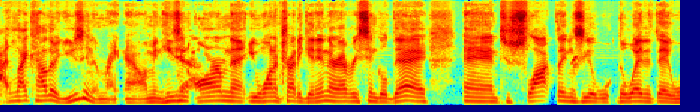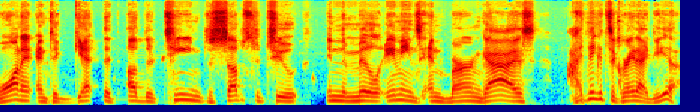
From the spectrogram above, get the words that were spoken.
I like how they're using him right now. I mean, he's yeah. an arm that you want to try to get in there every single day and to slot things the, the, way that they want it and to get the other team to substitute in the middle innings and burn guys. I think it's a great idea.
